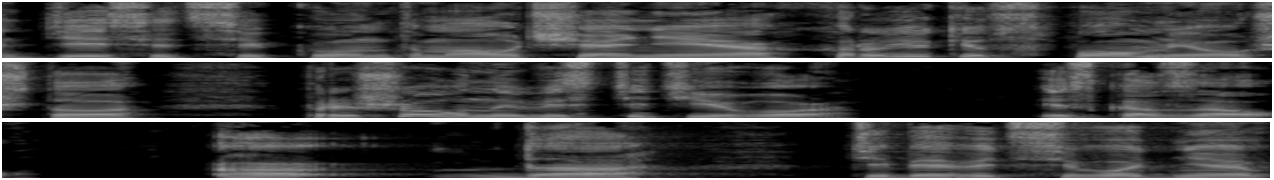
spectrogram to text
10 секунд молчания Харуюки вспомнил, что пришел навестить его, и сказал. «А, да, тебя ведь сегодня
